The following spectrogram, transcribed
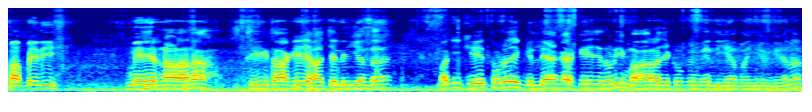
ਬਾਬੇ ਦੀ ਮਿਹਰ ਨਾਲ ਹਨਾ ਠੀਕ ਠਾਕ ਹੀ ਆ, ਚੱਲੀ ਜਾਂਦਾ। ਬਾਕੀ ਖੇਤ ਥੋੜੇ ਜਿਹੇ ਗਿੱਲਿਆਂ ਕਰਕੇ ਅਜੇ ਥੋੜੀ ਮਾਰ ਆ ਦੇਖੋ ਕੋਈ ਮੇਲੀਆਂ ਪਾਈਆਂ ਵੀ ਹਨਾ,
